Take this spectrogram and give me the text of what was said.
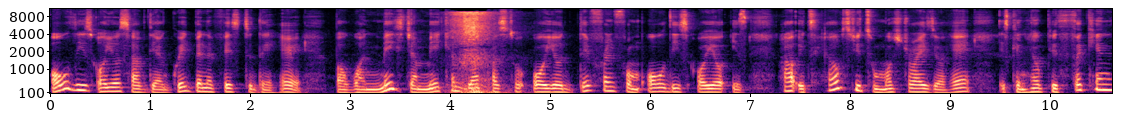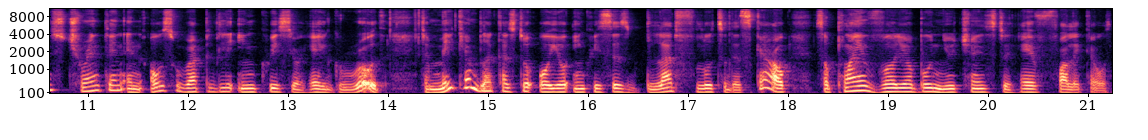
All these oils have their great benefits to the hair but what makes Jamaican black castor oil different from all these oil is how it helps you to moisturize your hair. It can help you thicken, strengthen, and also rapidly increase your hair growth. Jamaican black castor oil increases blood flow to the scalp, supplying valuable nutrients to hair follicles.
